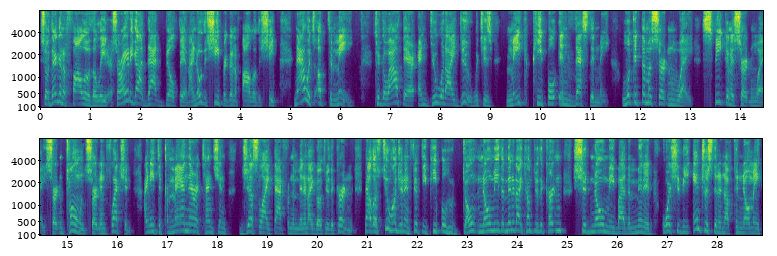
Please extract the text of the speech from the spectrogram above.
So they're going to follow the leader. So i already got that built in. I know the sheep are going to follow the sheep. Now it's up to me to go out there and do what i do which is make people invest in me look at them a certain way, speak in a certain way, certain tone, certain inflection. I need to command their attention just like that from the minute I go through the curtain. Now, those 250 people who don't know me the minute I come through the curtain should know me by the minute or should be interested enough to know me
